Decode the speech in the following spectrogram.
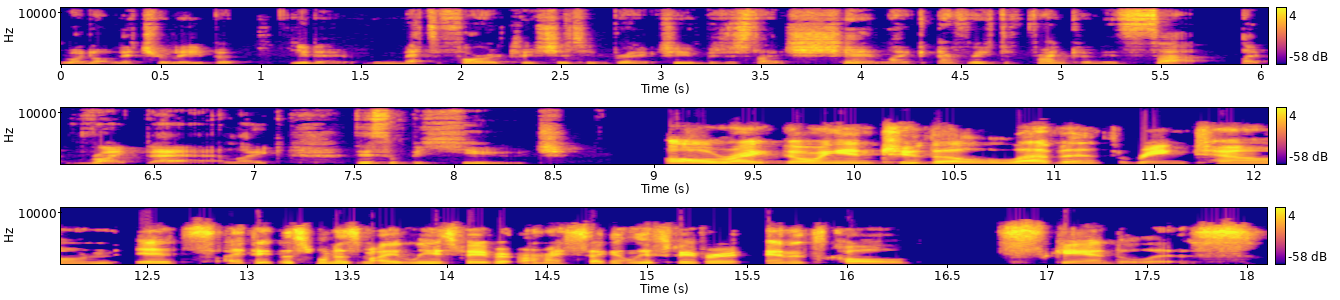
well, not literally, but you know, metaphorically shitting bricks. You'd be just like, shit, like Aretha Franklin is sat like right there. Like, this would be huge. All right, going into the 11th ringtone, it's I think this one is my least favorite or my second least favorite and it's called Scandalous.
